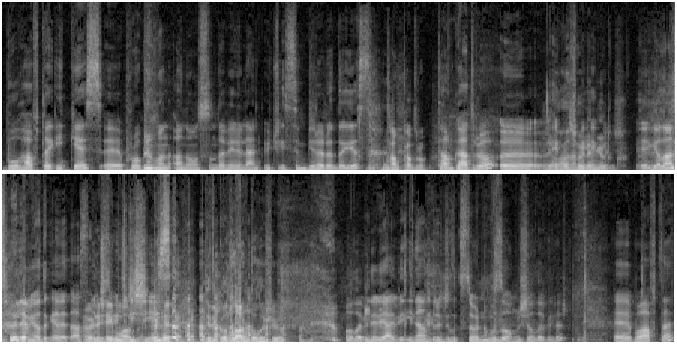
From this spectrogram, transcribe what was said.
bu hafta ilk kez e, programın anonsunda verilen üç isim bir aradayız. Tam kadro. Tam kadro. E, yalan ekonomik söylemiyorduk. Ekoloji. E, yalan söylemiyorduk evet aslında Öyle biz şey mi üç vardı? kişiyiz. Öyle dedikodular mı dolaşıyor? olabilir Bilmiyorum. yani bir inandırıcılık sorunumuz olmuş olabilir. E, bu hafta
